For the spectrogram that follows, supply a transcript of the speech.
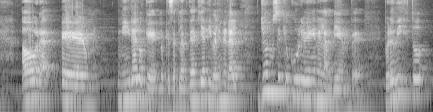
ahora, em, mira lo que, lo que se plantea aquí a nivel general. Yo no sé qué ocurre bien en el ambiente, pero he visto,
